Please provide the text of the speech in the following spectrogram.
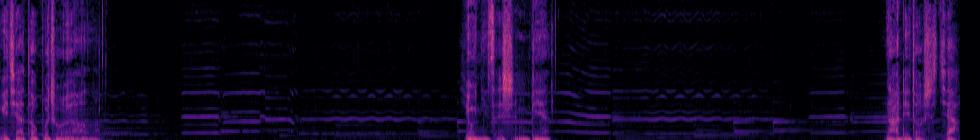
一个家都不重要了，有你在身边，哪里都是家。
